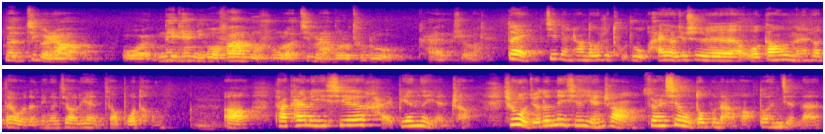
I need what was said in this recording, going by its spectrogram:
那基本上，我那天你给我发的路书了，基本上都是土著开的，是吧？对，基本上都是土著。还有就是我刚入门的时候带我的那个教练叫博腾。嗯啊，他开了一些海边的盐场。其实我觉得那些盐场虽然线路都不难哈，都很简单，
